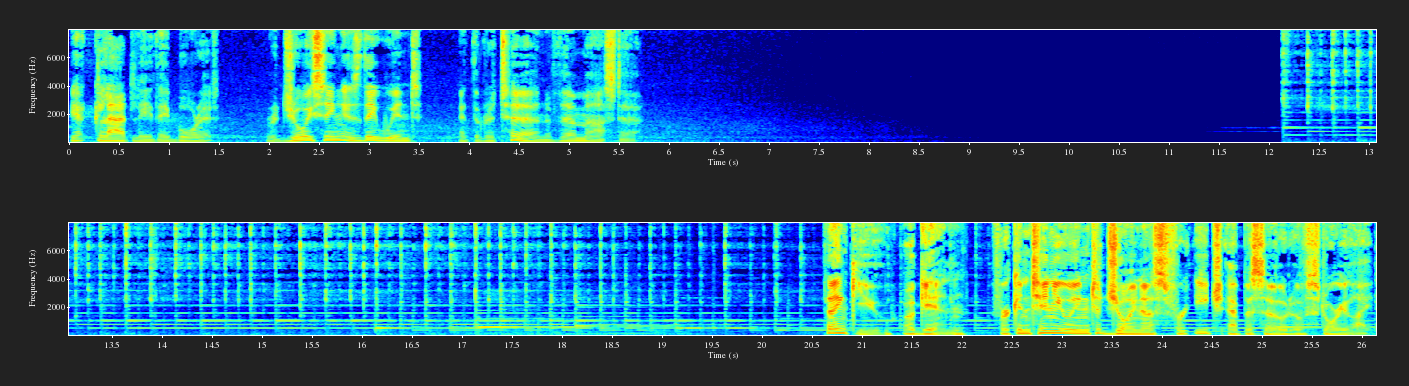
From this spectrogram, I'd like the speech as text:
Yet gladly they bore it, rejoicing as they went at the return of their master. Thank you again for continuing to join us for each episode of Storylight.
